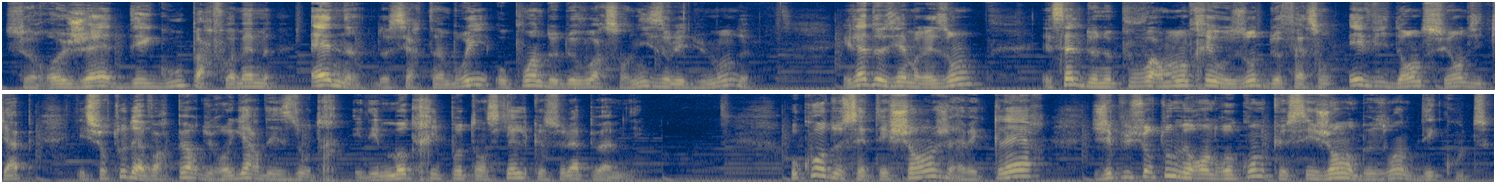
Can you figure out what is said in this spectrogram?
ce rejet, dégoût, parfois même haine de certains bruits, au point de devoir s'en isoler du monde. Et la deuxième raison, est celle de ne pouvoir montrer aux autres de façon évidente ce handicap et surtout d'avoir peur du regard des autres et des moqueries potentielles que cela peut amener. Au cours de cet échange avec Claire, j'ai pu surtout me rendre compte que ces gens ont besoin d'écoute,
